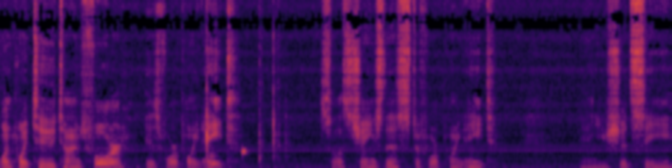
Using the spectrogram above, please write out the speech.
1.2 times 4 is 4.8. So let's change this to 4.8. And you should see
